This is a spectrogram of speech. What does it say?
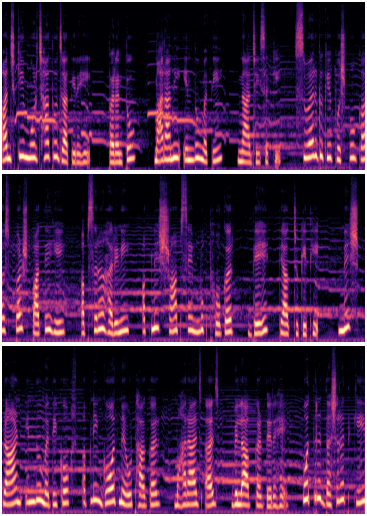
अज की मूर्छा तो जाती रही, परंतु महारानी इंदुमती ना जी सकी। स्वर्ग के पुष्पों का स्पर्श पाते ही अप्सरा हरिणी अपने श्राप से मुक्त होकर देह त्याग चुकी थी। निष्प्राण इंदुमती को अपनी गोद में उठाकर महाराज अज विलाप करते रहे। पुत्र दशरथ के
